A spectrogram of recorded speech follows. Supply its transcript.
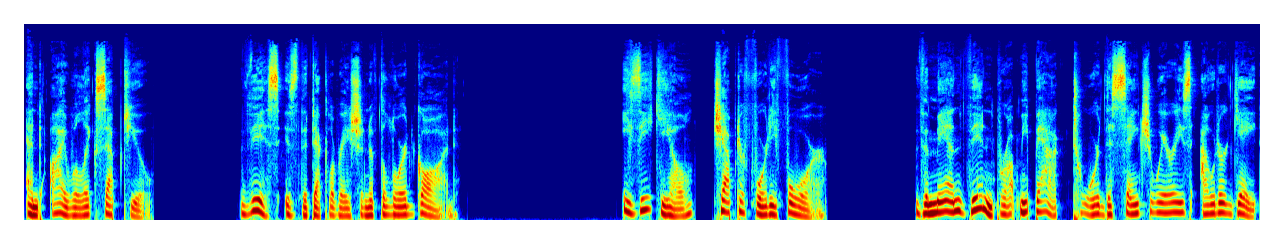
and I will accept you. This is the declaration of the Lord God. Ezekiel chapter 44. The man then brought me back toward the sanctuary's outer gate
